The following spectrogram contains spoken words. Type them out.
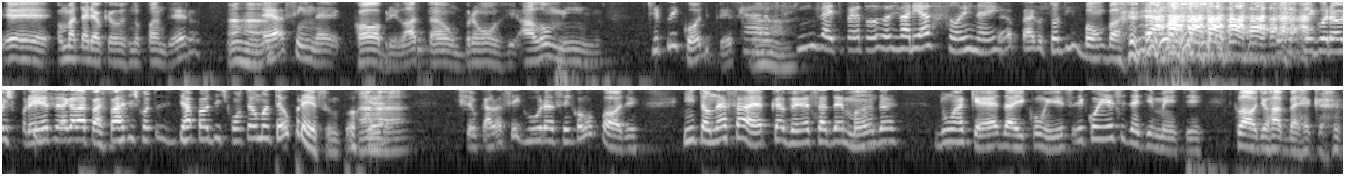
É, o material que eu uso no pandeiro Aham. é assim, né? Cobre, latão, bronze, alumínio. Triplicou de preço. Cara, Ah. sim, velho, tu pega todas as variações, né? Eu pego todo em bomba. pra segurar os preços, a galera faz, faz desconto, rapaz, o desconto é eu manter o preço. Porque Aham. se o cara segura assim como pode. Então, nessa época, veio essa demanda de uma queda aí com isso. E coincidentemente, Cláudio Rabeca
